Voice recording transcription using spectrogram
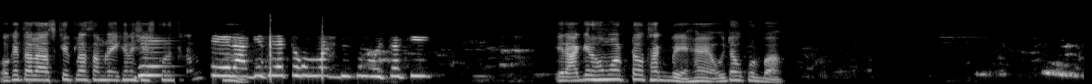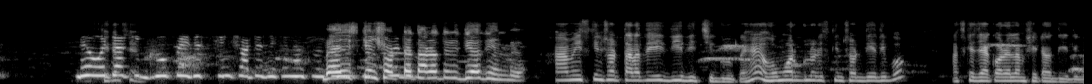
ওকে তাহলে আজকের ক্লাস আমরা এখানে শেষ করে দিলাম। এর। আগে যে একটা হোমওয়ার্ক দিয়েছেন ওইটা কি? এর আগের হোমওয়ার্কটাও থাকবে হ্যাঁ ওইটাও করবা। ওইটা কি গ্রুপে যে স্ক্রিনশটে যেখানে আছে ভাই আমি স্ক্রিনশটটা তাড়াতাড়ি দিয়ে দিন ভাই। হ্যাঁ আমি স্ক্রিনশট তাড়াতাড়ি দিয়ে দিচ্ছি গ্রুপে হ্যাঁ হোমওয়ার্কগুলোর স্ক্রিনশট দিয়ে দিব। আজকে যা করালাম সেটাও দিয়ে দিব,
